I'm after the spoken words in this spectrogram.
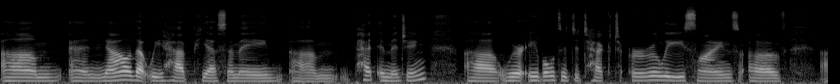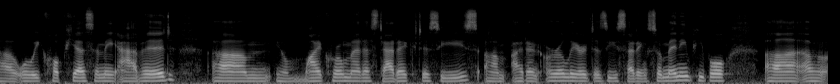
Um, and now that we have PSMA um, PET imaging, uh, we're able to detect early signs of uh, what we call PSMA avid, um, you know, micrometastatic disease um, at an earlier disease setting. So many people uh, uh,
